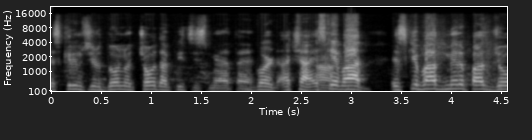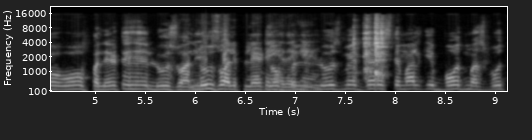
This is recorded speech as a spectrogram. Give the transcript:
स्क्रीम सीट दोनों चौदह पीस इसमें आता है। गुड अच्छा हाँ। इसके बाद? इसके बाद मेरे पास जो वो प्लेटें है लूज वाली। लूज वाली प्लेटें है लूज में दर इस्तेमाल की बहुत मज़बूत।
